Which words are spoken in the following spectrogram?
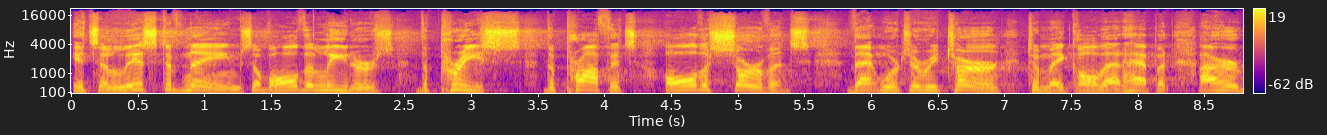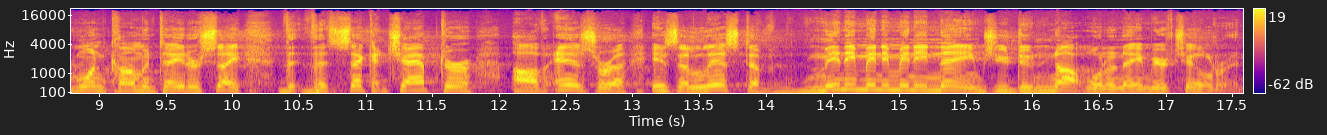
it's a list of names of all the leaders, the priests, the prophets, all the servants that were to return to make all that happen. I heard one commentator say the second chapter of Ezra is a list of many, many, many names you do not want to name your children.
